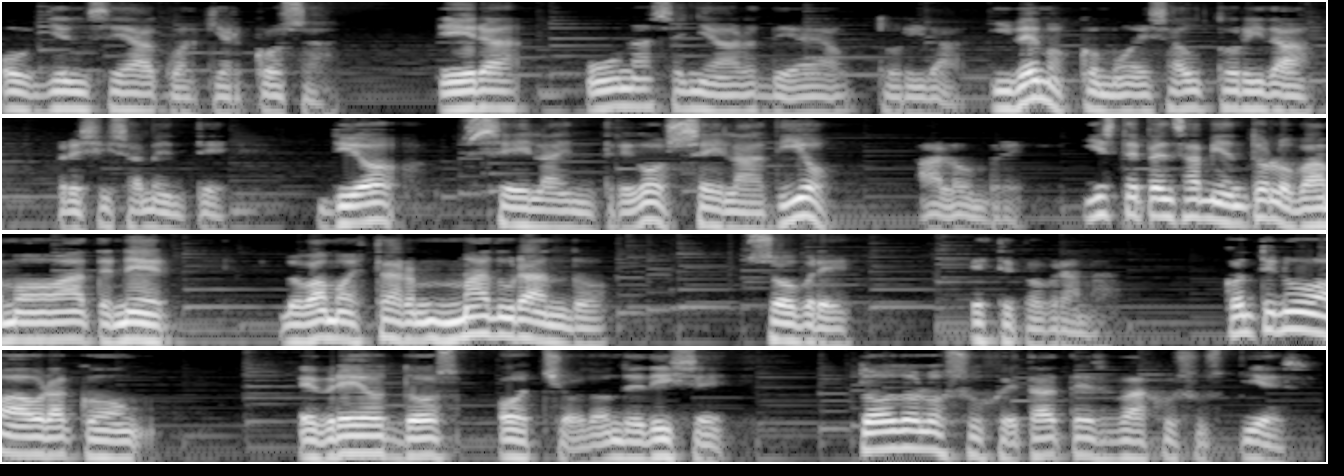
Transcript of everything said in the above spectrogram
o bien sea cualquier cosa era una señal de autoridad. Y vemos cómo esa autoridad, precisamente, Dios se la entregó, se la dio al hombre. Y este pensamiento lo vamos a tener, lo vamos a estar madurando sobre este programa. Continúo ahora con Hebreos 2.8, donde dice, todos los sujetates bajo sus pies,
